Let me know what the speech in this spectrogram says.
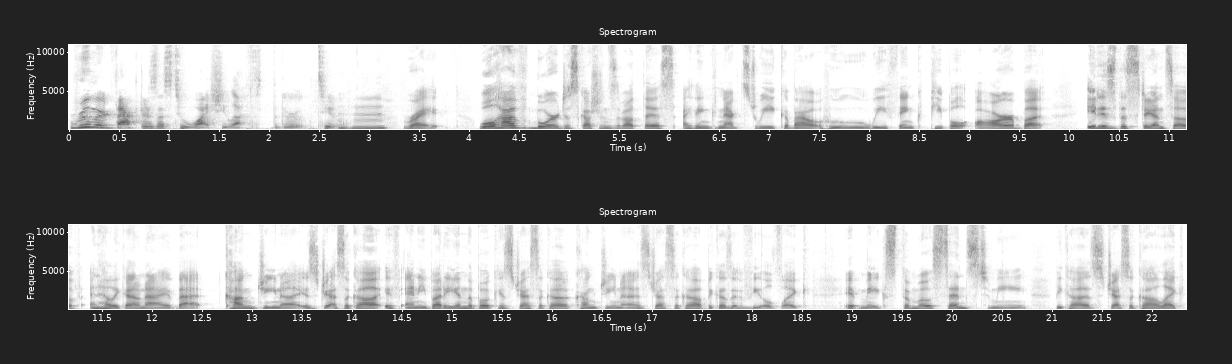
rumored factors as to why she left the group too. Mm-hmm. Right. We'll have more discussions about this, I think, next week about who we think people are, but it is the stance of Angelica and I that Kang Jina is Jessica. If anybody in the book is Jessica, Kang Jina is Jessica because it hmm. feels like it makes the most sense to me because Jessica like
